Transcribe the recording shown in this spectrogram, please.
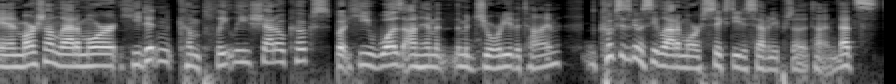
and Marshon Lattimore, he didn't completely shadow Cooks, but he was on him the majority of the time. Cooks is going to see Lattimore 60 to 70% of the time. That's,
